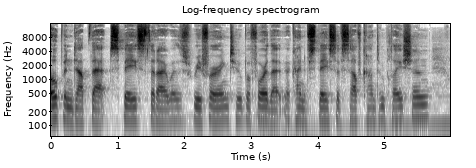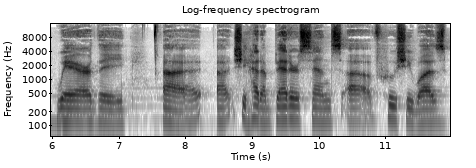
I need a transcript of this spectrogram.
opened up that space that I was referring to before, that a kind of space of self contemplation, where the uh, uh, she had a better sense of who she was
